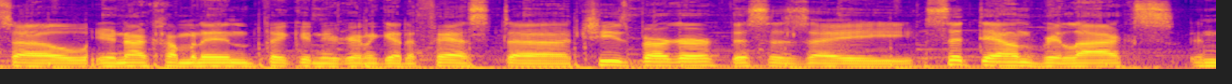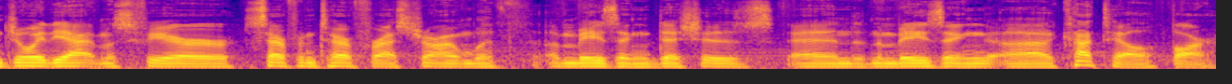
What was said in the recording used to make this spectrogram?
So you're not coming in thinking you're going to get a fast uh, cheeseburger. This is a sit down, relax, enjoy the atmosphere, surf and turf restaurant with amazing dishes and an amazing uh, cocktail bar.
